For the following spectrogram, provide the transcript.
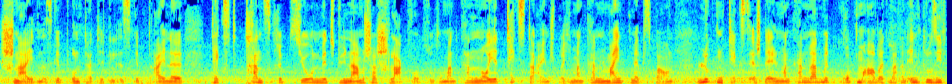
schneiden, es gibt Untertitel, es gibt eine Texttranskription mit dynamischer Schlagwortsuche, man kann neue Texte einsprechen, man kann Mindmaps bauen, Lückentext erstellen, man kann mit Gruppenarbeit machen, inklusive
